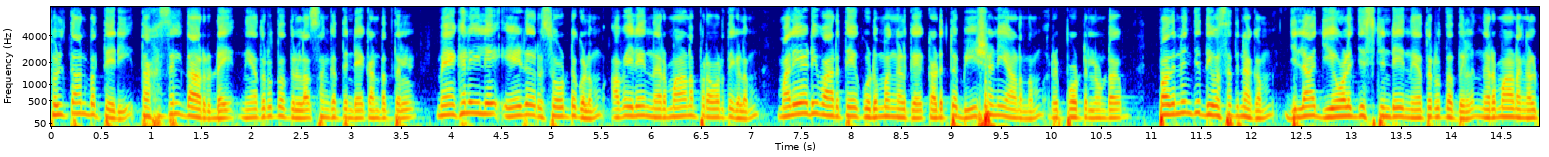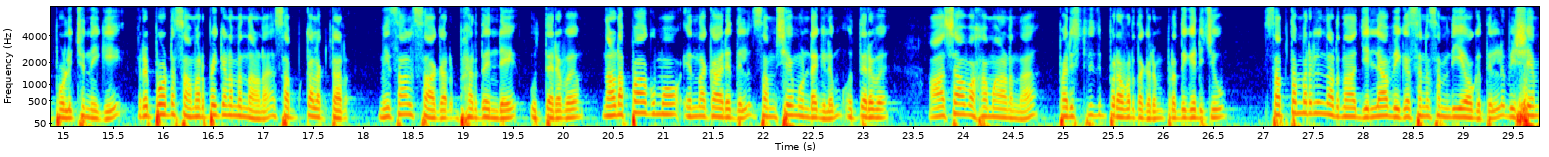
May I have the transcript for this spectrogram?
സുൽത്താൻ ബത്തേരി തഹസിൽദാറുടെ നേതൃത്വത്തിലുള്ള സംഘത്തിന്റെ കണ്ടെത്തൽ. മേഖലയിലെ ഏഴ് റിസോർട്ടുകളും അവയിലെ നിർമ്മാണ പ്രവൃത്തികളും മലയടിവാരത്തെ കുടുംബങ്ങൾക്ക് കടുത്ത ഭീഷണിയാണെന്നും റിപ്പോർട്ടിലുണ്ട്. പതിനഞ്ച് ദിവസത്തിനകം ജില്ലാ ജിയോളജിസ്റ്റിന്റെ നേതൃത്വത്തിൽ നിർമ്മാണങ്ങൾ പൊളിച്ചു നീക്കി റിപ്പോർട്ട് സമർപ്പിക്കണമെന്നാണ് സബ് കളക്ടർ മിസാൽ സാഗർ ഭർദിന്റെ ഉത്തരവ് നടപ്പാകുമോ എന്ന കാര്യത്തിൽ സംശയമുണ്ടെങ്കിലും ഉത്തരവ് ആശാവഹമാണെന്ന് പരിസ്ഥിതി പ്രവർത്തകരും പ്രതികരിച്ചു. സെപ്റ്റംബറിൽ നടന്ന ജില്ലാ വികസന സമിതി യോഗത്തിൽ വിഷയം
